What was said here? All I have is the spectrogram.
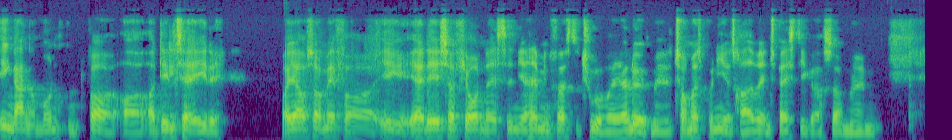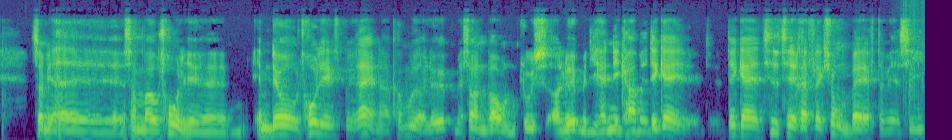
en gang om måneden for at, at deltage i det. Og jeg var så med for, ja det er så 14 dage siden, jeg havde min første tur, hvor jeg løb med Thomas på 39, en spastiker, som, øh, som, jeg havde, som var utrolig, øh, jamen det var utrolig inspirerende at komme ud og løbe med sådan en vogn, plus at løbe med de handicappede. Det gav, det gav tid til refleksion bagefter, vil jeg sige.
